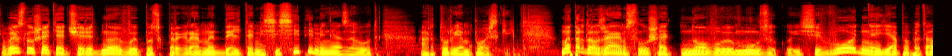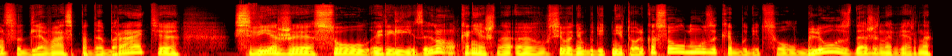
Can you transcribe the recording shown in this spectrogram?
Вы слушаете очередной выпуск программы «Дельта Миссисипи». Меня зовут Артур Ямпольский. Мы продолжаем слушать новую музыку, и сегодня я попытался для вас подобрать э, свежие соул-релизы. Ну, конечно, э, сегодня будет не только соул-музыка, будет соул-блюз, даже, наверное,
